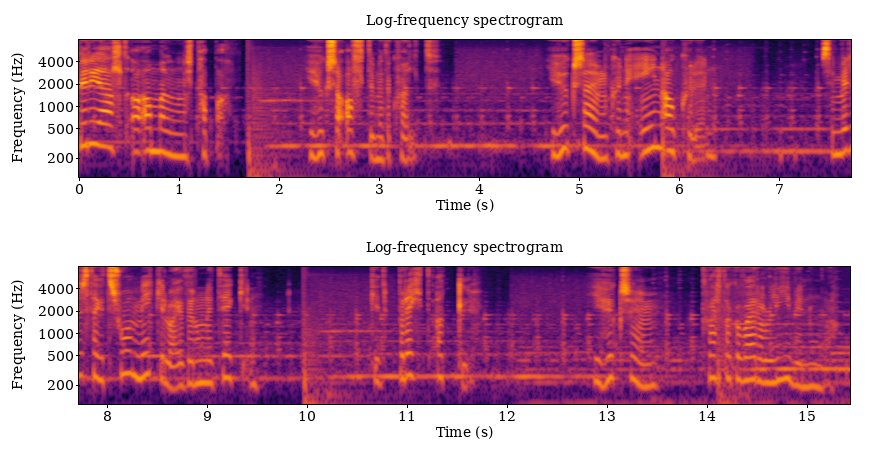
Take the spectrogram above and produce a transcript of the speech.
byrjaði allt á ammalinnars pappa. Ég hugsa oft um þetta kvöld. Ég hugsa um hvernig ein ákvörðin, sem verðist ekkert svo mikilvæg þegar hún er tekin, getur breytt öllu. Ég hugsa um hvert okkar væri á lífi núna.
